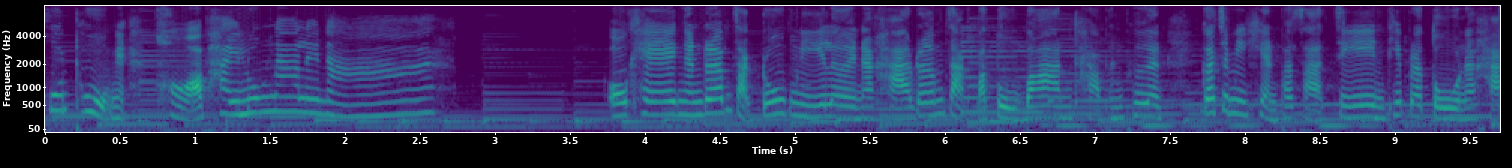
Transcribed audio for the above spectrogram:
พูดถูกเนี่ยขออภัยล่วงหน้าเลยนะ โอเค งั้นเริ่มจากรูปนี้เลยนะคะ เริ่มจากประตูบ้านค่ะเพื่อนๆ ก็จะมีเขียนภาษาจีนที่ประตูนะคะ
